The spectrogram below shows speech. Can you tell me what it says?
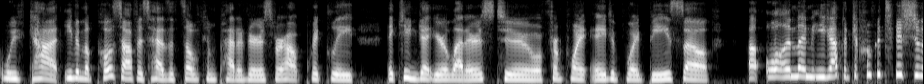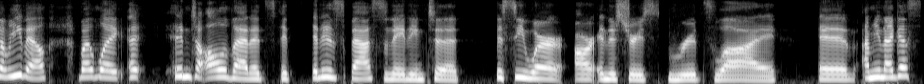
we've got even the post office has its own competitors for how quickly it can get your letters to from point A to point B. So, uh, well, and then you got the competition of email, but like uh, into all of that, it's it it is fascinating to to see where our industry's roots lie and I mean, I guess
